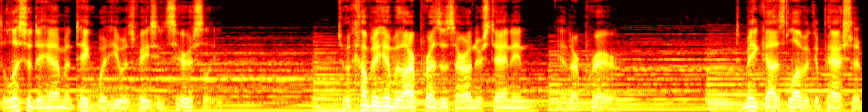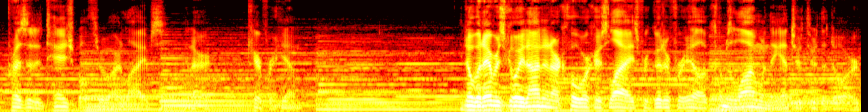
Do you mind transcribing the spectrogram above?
to listen to him and take what he was facing seriously, to accompany him with our presence, our understanding, and our prayer, to make God's love and compassion present and tangible through our lives and our care for him. You know, whatever's going on in our coworkers' lives, for good or for ill, comes along when they enter through the door.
